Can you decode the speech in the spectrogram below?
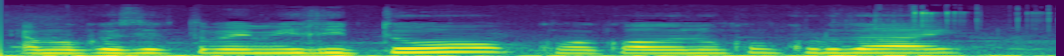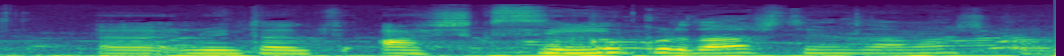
é uma coisa que também me irritou, com a qual eu não concordei. Ah, no entanto, acho que sim. Concordaste em usar máscara?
